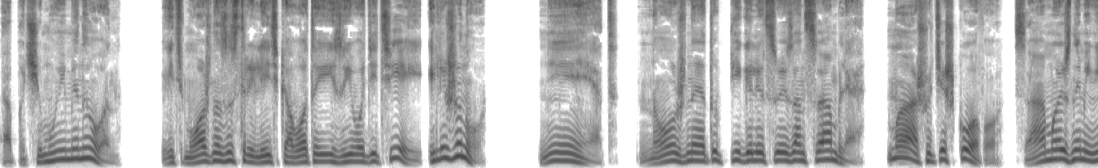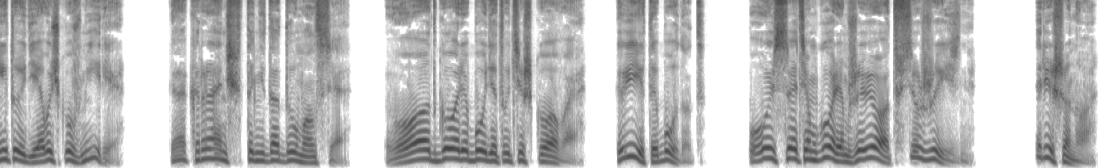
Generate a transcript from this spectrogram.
А почему именно он? Ведь можно застрелить кого-то из его детей или жену. Нет, нужно эту пигалицу из ансамбля, Машу Тишкову, самую знаменитую девочку в мире, как раньше-то не додумался. Вот горе будет у Тишкова. Квиты будут. Пусть с этим горем живет всю жизнь. Решено.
